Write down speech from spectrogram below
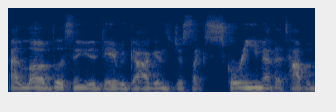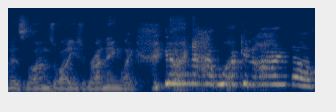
I loved listening to David Goggins just like scream at the top of his lungs while he's running, like, you're not working hard enough.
